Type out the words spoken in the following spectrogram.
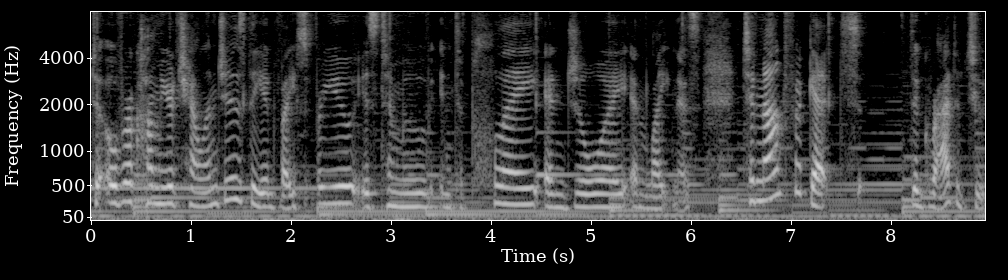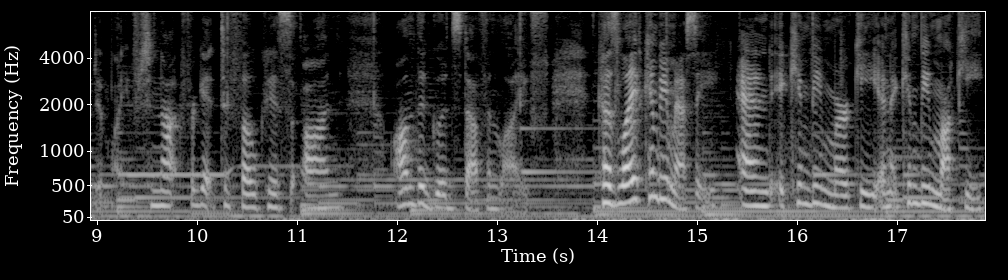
To overcome your challenges, the advice for you is to move into play and joy and lightness. To not forget the gratitude in life, to not forget to focus on on the good stuff in life. Because life can be messy and it can be murky and it can be mucky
